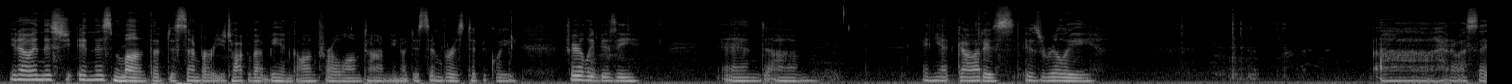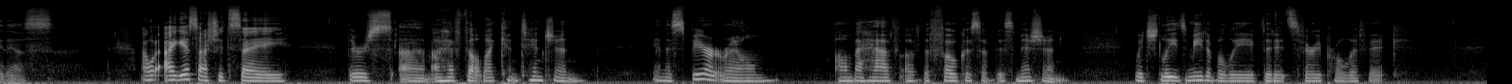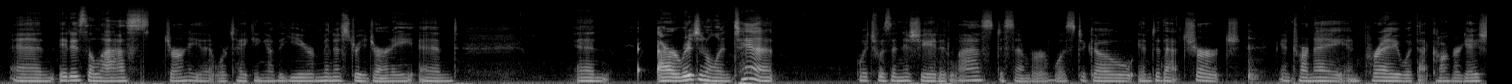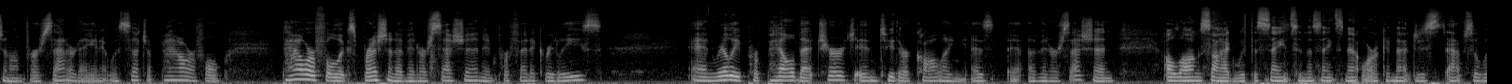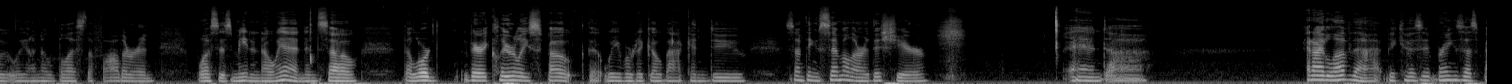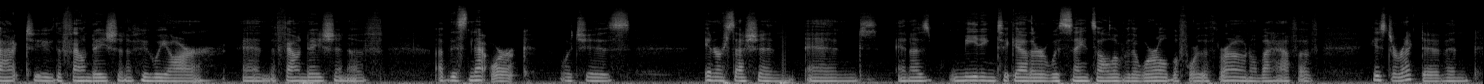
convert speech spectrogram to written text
you know in this in this month of December you talk about being gone for a long time. You know December is typically fairly busy. And um, and yet God is is really uh, how do I say this? I, w- I guess I should say there's um, I have felt like contention in the spirit realm on behalf of the focus of this mission, which leads me to believe that it's very prolific. And it is the last journey that we're taking of the year, ministry journey, and and our original intent, which was initiated last December, was to go into that church in Tournai and pray with that congregation on First Saturday, and it was such a powerful powerful expression of intercession and prophetic release and really propelled that church into their calling as of intercession alongside with the saints and the saints network and that just absolutely i know bless the father and blesses me to no end. And so the lord very clearly spoke that we were to go back and do something similar this year. And uh, And I love that because it brings us back to the foundation of who we are and the foundation of of this network, which is intercession and and us meeting together with saints all over the world before the throne on behalf of his directive and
